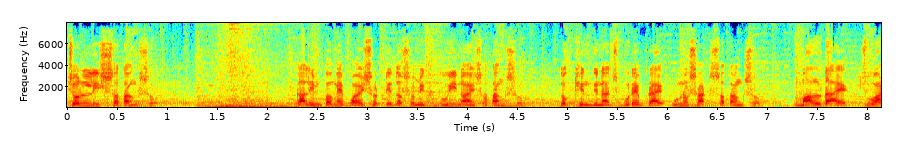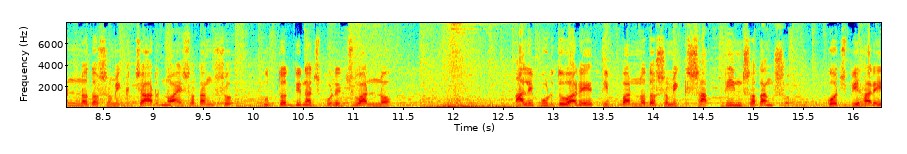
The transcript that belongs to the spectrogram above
চল্লিশ শতাংশ। কালিম্পংয়ে পঁয়ষট্টি দশমিক দুই নয় শতাংশ, দক্ষিণ দিনাজপুরে প্রায় উনষাট শতাংশ, মালদায় চুয়ান্ন দশমিক চার নয় শতাংশ, উত্তর দিনাজপুরে চুয়ান্ন আলিপুরদুয়ারে তিপ্পান্ন দশমিক সাত তিন শতাংশ, কোচবিহারে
